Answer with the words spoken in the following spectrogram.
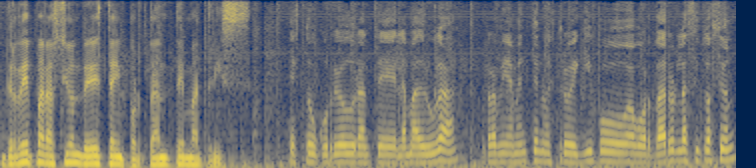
de reparación de esta importante Esto ocurrió durante la madrugada. Rápidamente nuestro equipo abordaron la situación.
